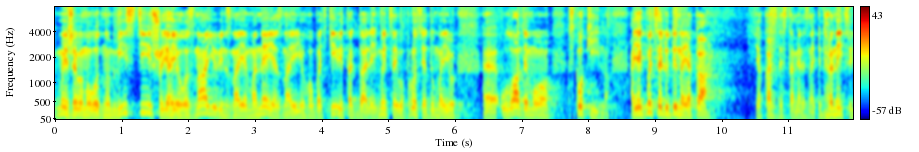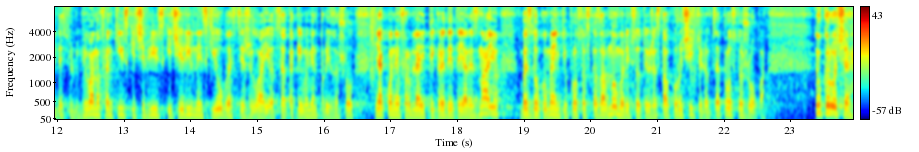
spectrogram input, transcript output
ми живемо в одному місті, що я його знаю, він знає мене, я знаю його батьків і так далі. І ми цей вопрос, я думаю, е, уладимо спокійно. А якби це людина, яка якась десь там, я не знаю, під границею, десь в Івано-Франківській, чи Львівській, чи Рівненській області жила, і оце такий момент пройшов. Як вони оформляють ті кредити, я не знаю. Без документів просто сказав номер і все, ти вже став поручителем. Це просто жопа. Ну, коротше,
